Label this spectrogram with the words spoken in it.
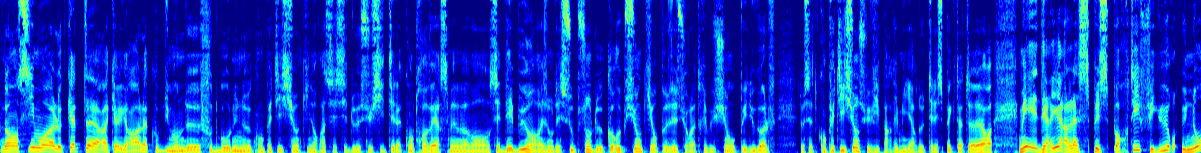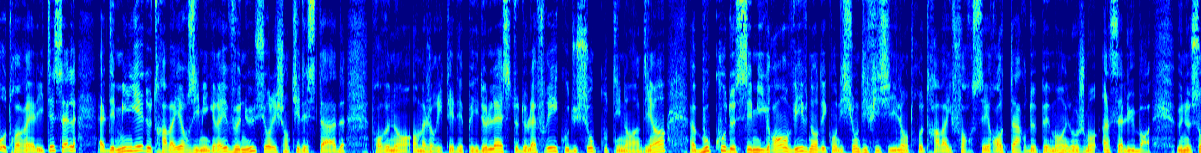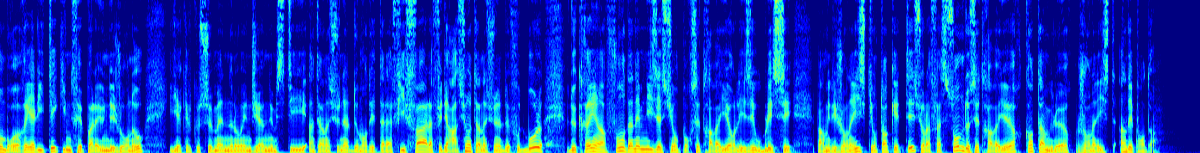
Dans six mois, le Qatar accueillera la Coupe du Monde de football, une compétition qui n'aura cessé de susciter la controverse même avant ses débuts en raison des soupçons de corruption qui ont pesé sur l'attribution au pays du Golfe de cette compétition suivie par des milliards de téléspectateurs. Mais derrière l'aspect sportif figure une autre réalité, celle des milliers de travailleurs immigrés venus sur les chantiers des stades. Provenant en majorité des pays de l'Est, de l'Afrique ou du sous-continent indien, beaucoup de ces migrants vivent dans des conditions difficiles entre travail forcé, retard de paiement et logement insalubre. Une sombre réalité qui ne fait pas la une des journaux. Il y a quelques semaines, l'ONG Amnesty International demandait à la FIFA, la Fédération internationale de football, de créer un fonds d'indemnisation pour ces travailleurs lésés ou blessés. Parmi les journalistes qui ont enquêté sur la face sombre de ces travailleurs, Quentin Muller, journaliste indépendant.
